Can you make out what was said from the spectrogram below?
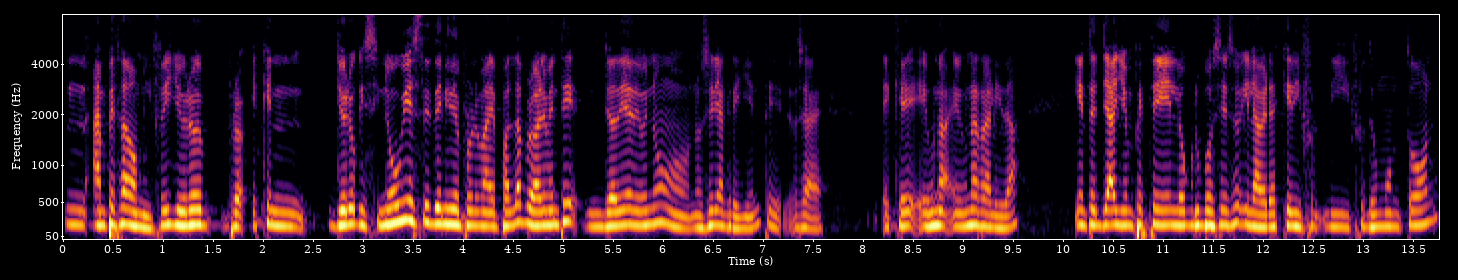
mm, ha empezado mi fe. Yo creo, es que yo creo que si no hubiese tenido el problema de espalda, probablemente yo a día de hoy no, no sería creyente. O sea, es que es una, es una realidad. Y entonces ya yo empecé en los grupos eso y la verdad es que disfruté un montón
